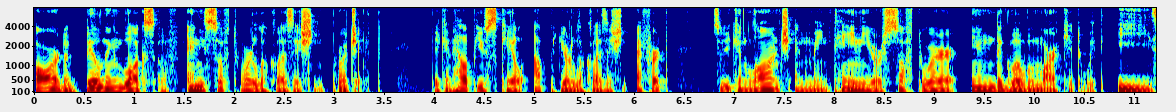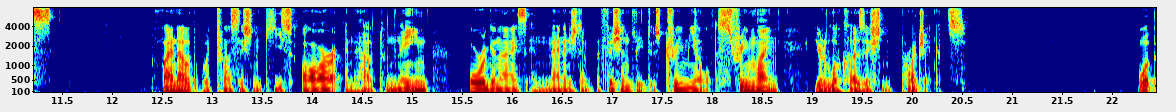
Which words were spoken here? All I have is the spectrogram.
are the building blocks of any software localization project. They can help you scale up your localization effort so you can launch and maintain your software in the global market with ease. Find out what translation keys are and how to name, organize, and manage them efficiently to streamline your localization projects. What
